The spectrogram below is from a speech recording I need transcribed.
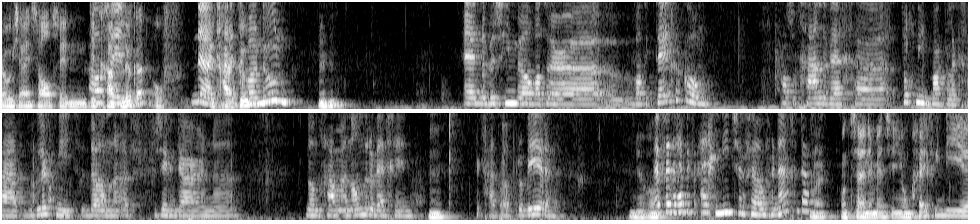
Stoïcijns als in dit Als gaat in- lukken? Of Nee, ik dit ga het doen? gewoon doen. Mhm. En we zien wel wat, er, eh, wat ik tegenkom. Als het gaandeweg eh, toch niet makkelijk gaat of het lukt niet, dan eh, verzin ik daar een. dan gaan we een andere weg in. Hm. Ik ga het wel proberen. Ja, En want, verder heb ik er eigenlijk niet zoveel over nagedacht. maar- want zijn er mensen in je omgeving die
